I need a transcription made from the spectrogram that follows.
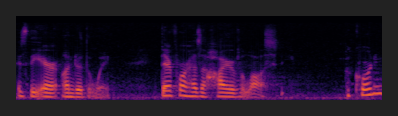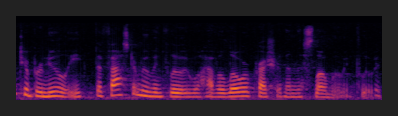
as the air under the wing, therefore has a higher velocity. According to Bernoulli, the faster moving fluid will have a lower pressure than the slow moving fluid.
